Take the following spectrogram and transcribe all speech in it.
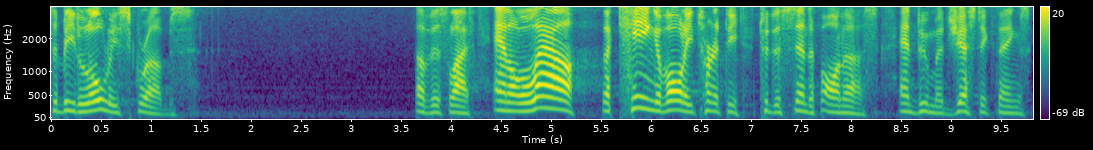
to be lowly scrubs of this life and allow the King of all eternity to descend upon us and do majestic things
